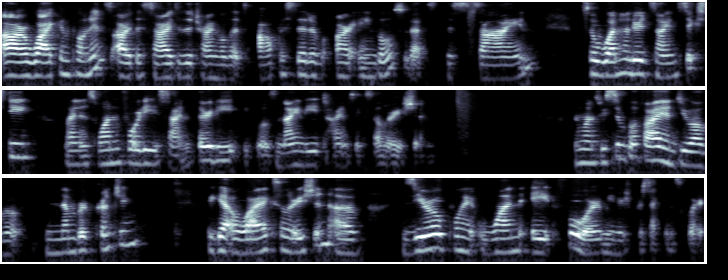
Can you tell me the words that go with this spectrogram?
our y components are the sides of the triangle that's opposite of our angle. So that's the sine. So 100 sine 60 minus 140 sine 30 equals 90 times acceleration. And once we simplify and do all the number crunching, we get a y acceleration of 0.184 meters per second squared.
